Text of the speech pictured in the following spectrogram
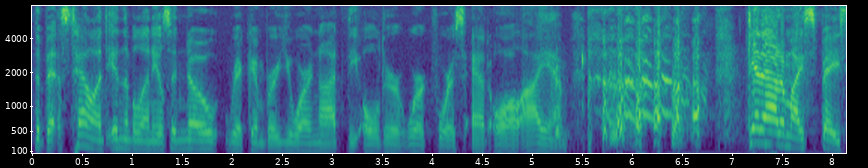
the best talent in the millennials. And no, Rick Imber, you are not the older workforce at all. I am. Get out of my space.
